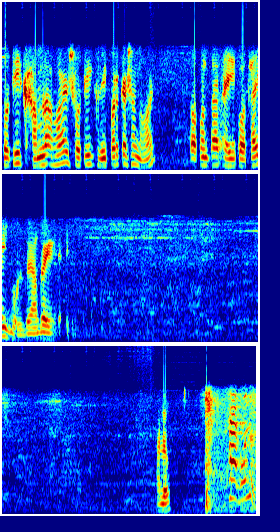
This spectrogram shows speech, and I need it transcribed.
সঠিক হামলা হয়, সঠিক রিপারকাশন হয়, তখন তারা এই কথাই বলবে। আমরা হ্যালো হ্যাঁ বলুন।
